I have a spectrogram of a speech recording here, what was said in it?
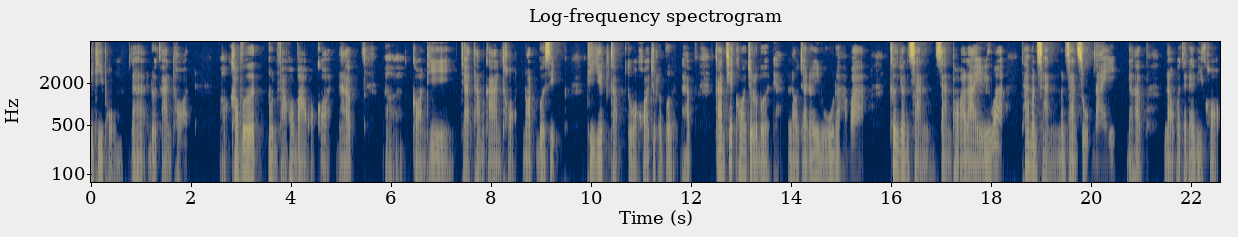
วิธีผมนะฮะโดยการถอดออ cover บนฝาครอบวาล์วออกก่อนนะครับก่อนที่จะทำการถอดน็อตเบอร์ 10 ที่ยึดกับตัวคอยจุดระเบิดนะครับ การเช็คคอยจุดระเบิดเนี่ยเราจะได้รู้นะครับว่าเครื่องยนต์สั่นสั่นเพราะอะไรหรือว่าถ้ามันสั่นมันสั่นสูบไหนนะครับ เราก็จะได้วิเคราะห์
